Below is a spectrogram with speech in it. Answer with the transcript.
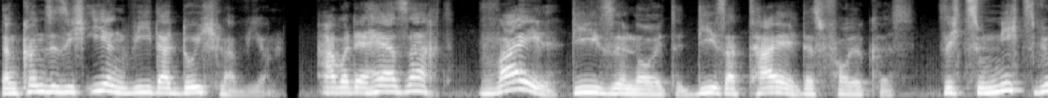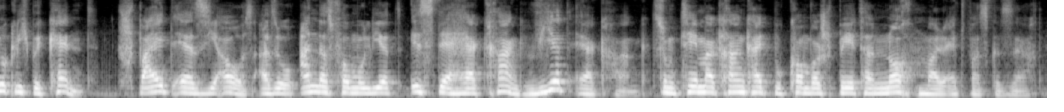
dann können sie sich irgendwie da durchlavieren. Aber der Herr sagt, weil diese Leute, dieser Teil des Volkes, sich zu nichts wirklich bekennt, speit er sie aus. Also anders formuliert, ist der Herr krank? Wird er krank? Zum Thema Krankheit bekommen wir später nochmal etwas gesagt.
